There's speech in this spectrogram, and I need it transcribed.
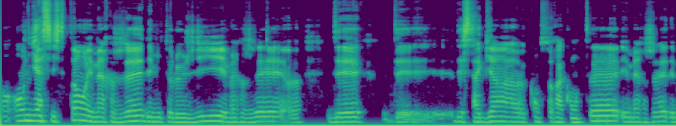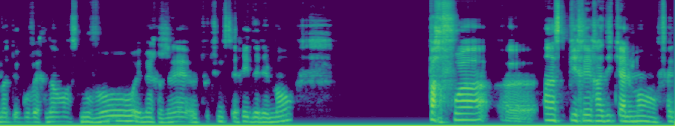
en, y assistant émergeaient des mythologies, émergeaient des, des, des, sagas qu'on se racontait, émergeaient des modes de gouvernance nouveaux, émergeaient toute une série d'éléments parfois euh, inspiré radicalement en fait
